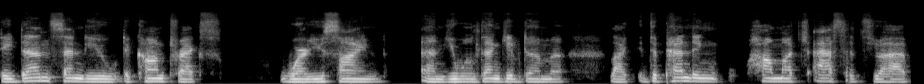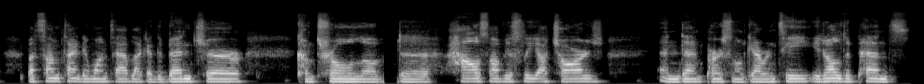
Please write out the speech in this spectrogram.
they then send you the contracts where you signed and you will then give them uh, like depending how much assets you have but sometimes they want to have like a debenture control of the house obviously a charge and then personal guarantee. It all depends.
